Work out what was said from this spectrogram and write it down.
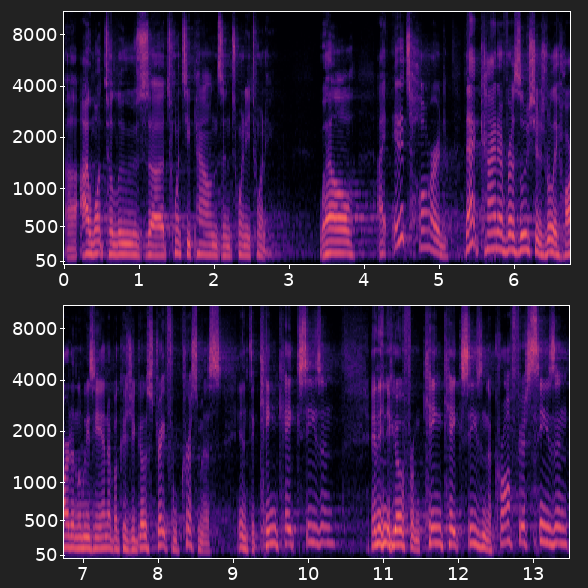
Uh, I want to lose uh, 20 pounds in 2020. Well, I, and it's hard. That kind of resolution is really hard in Louisiana because you go straight from Christmas into king cake season, and then you go from king cake season to crawfish season,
